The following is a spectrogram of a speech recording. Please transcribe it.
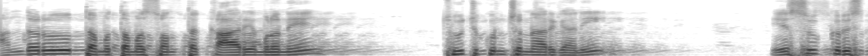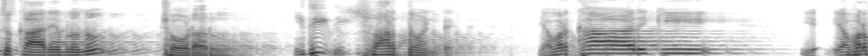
అందరూ తమ తమ సొంత కార్యములనే చూచుకుంటున్నారు కానీ యేసుక్రీస్తు కార్యములను చూడరు. ఇది స్వార్థం అంటే. ఎవరి కారికి ఎవరి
